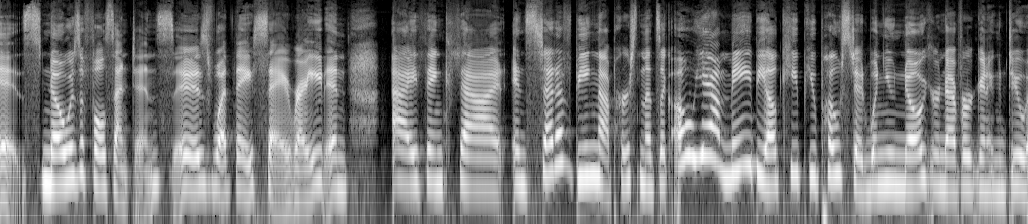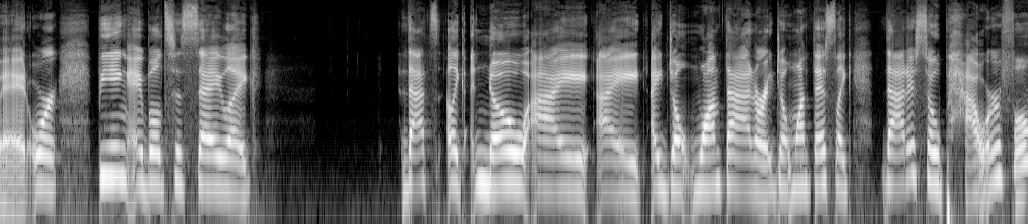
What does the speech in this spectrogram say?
is. No is a full sentence, is what they say, right? And I think that instead of being that person that's like, oh, yeah, maybe I'll keep you posted when you know you're never going to do it, or being able to say, like, that's like no i i i don't want that or i don't want this like that is so powerful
